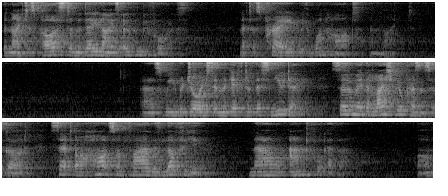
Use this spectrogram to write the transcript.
The night is past and the day lies open before us. Let us pray with one heart and mind. As we rejoice in the gift of this new day, so may the light of your presence, O God, set our hearts on fire with love for you, now and forever. Amen.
